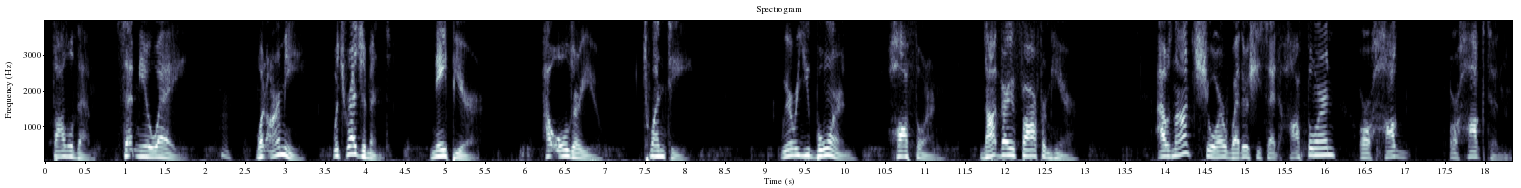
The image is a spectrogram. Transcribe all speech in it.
Follow them. Sent me away. What army? Which regiment? Napier. How old are you? Twenty. Where were you born? Hawthorne. Not very far from here. I was not sure whether she said Hawthorne or Hog or Hogton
